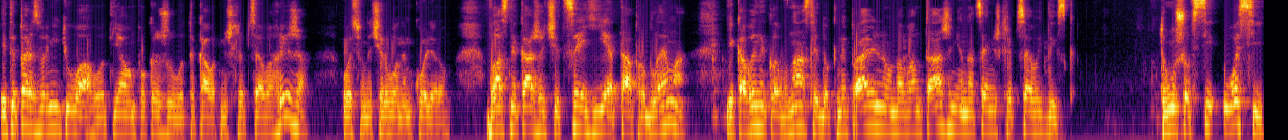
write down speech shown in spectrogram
І тепер зверніть увагу, от я вам покажу от така от міжхребцева грижа. Ось вона червоним кольором. Власне кажучи, це є та проблема, яка виникла внаслідок неправильного навантаження на цей міжхребцевий диск. Тому що всі осі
